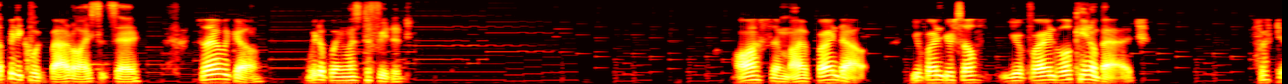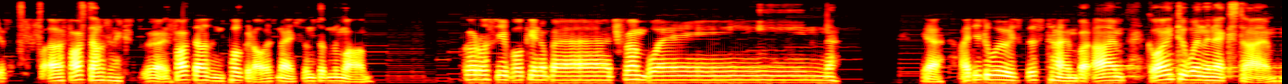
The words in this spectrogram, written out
a pretty quick battle, I should say. So there we go. Widowbane was defeated. Awesome, I've burned out. You've earned yourself your burned volcano badge. 50, uh, 5,000 uh, 5,000 Poké Dollars, nice, send some to mom. Go to see Volcano Badge from Blaine. Yeah, I did lose this time, but I'm going to win the next time.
